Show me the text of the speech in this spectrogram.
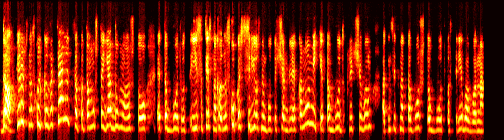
Да, в первую очередь, насколько затянется, потому что я думаю, что это будет, вот, и, соответственно, насколько серьезный будет ущерб для экономики, это будет ключевым относительно того, что будет востребовано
